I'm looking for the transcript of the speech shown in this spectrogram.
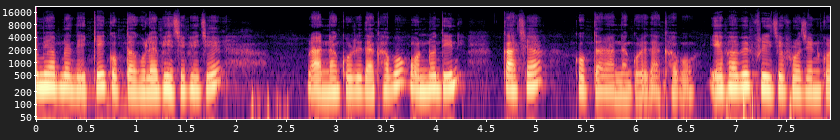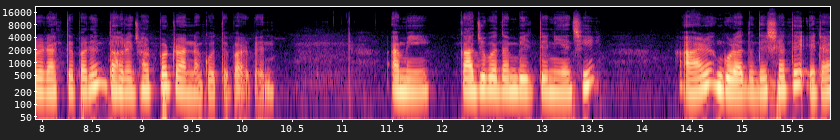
আমি আপনাদেরকে কোপ্তাগুলা ভেজে ভেজে রান্না করে দেখাবো। অন্য দিন কাঁচা কোপ্তা রান্না করে দেখাবো। এভাবে ফ্রিজে ফ্রোজেন করে রাখতে পারেন, তাহলে ঝটপট রান্না করতে পারবেন। আমি কাজু বাদাম বেটে নিয়েছি আর গোড়া দুধের সাথে এটা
